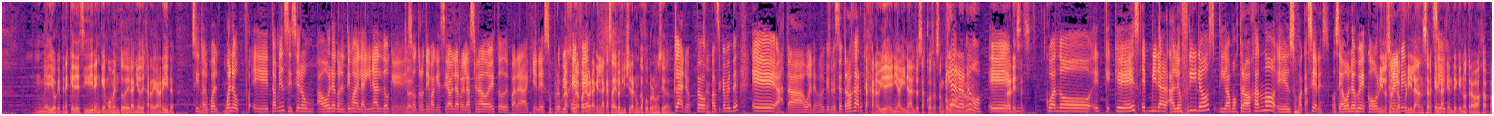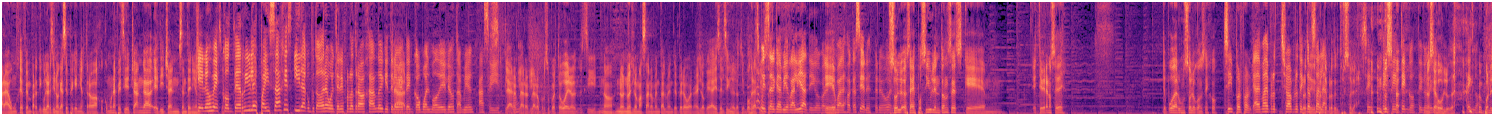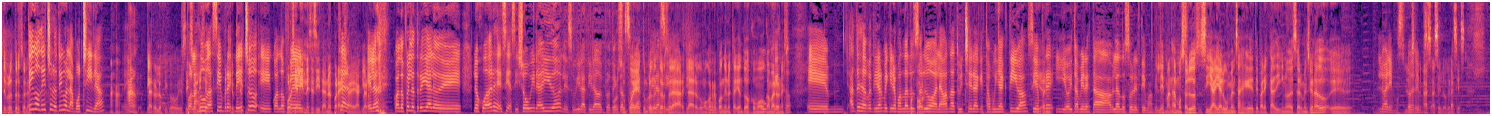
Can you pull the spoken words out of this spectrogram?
me digo que tenés que decidir en qué momento del año dejar de ganar guita. Sí, tal cual. Bueno, eh, también se hicieron ahora con el tema del aguinaldo, que es otro tema que se habla relacionado a esto de para quien es su propio Una, jefe. una palabra que en la casa de los Lillera nunca fue pronunciada. Claro, no, Sí. básicamente. Eh, hasta, bueno, que Sí. empecé a trabajar. Caja navideña, aguinaldo, esas cosas son como claro, no. Eh, rarezas. Cuando, eh, que, que es eh, mirar a los frilos, digamos, trabajando en sus vacaciones. O sea, vos los ves con Frilos son los freelancers, que es la gente que no trabaja para un jefe en particular, sino que hace pequeños trabajos, como una especie de changa eh, dicha en Centennial. que los ves Sí. con terribles paisajes y la computadora o el teléfono trabajando y que te lo venden como el modelo también a seguir. Claro, ¿no? claro, claro, por supuesto. Bueno, sí, no, no, no es lo más sano mentalmente, pero bueno, es lo que hay, es el signo de los tiempos. Está Gracias. muy cerca de mi realidad, digo, con el Eh, tema de las vacaciones, pero bueno. Solo- o sea, es posible entonces que mm, este verano se dé. ¿Te puedo dar un solo consejo? Sí, por favor. Además de pro- llevar protector Prote- solar. ponte protector solar. Sí, No te- te- sea- tengo, tengo. No tengo. seas boluda. Tengo. Ponete protector solar. Tengo, de hecho, lo tengo en la mochila. Ajá. eh, Ah, claro, lógico. obvio, sí, por las dudas siempre. De hecho, eh, cuando Por fue. si alguien el- necesita, no es para Claro, ella, eh, aclaro. el- cuando fue el otro día lo de los jugadores, decía: si yo hubiera ido, les hubiera tirado el Por protector solar. supuesto, un protector sido solar, claro, como corresponde, no estarían todos como camarones. Eh, antes de retirarme, quiero mandarle Por un favor. saludo a la banda twitchera que está muy activa siempre y hoy también está hablando sobre el tema. Les mandamos estamos. saludos. Si hay algún mensaje que te parezca digno de ser mencionado, eh, Lo haremos, Lo lo, hace- haremos. hacelo, gracias.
